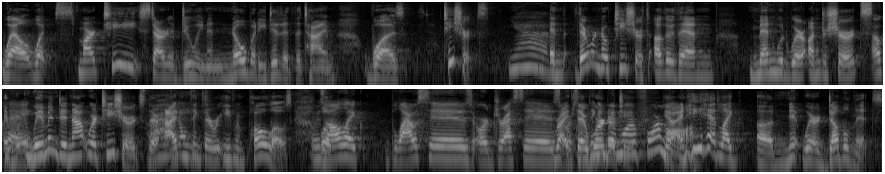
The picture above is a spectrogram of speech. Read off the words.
Well, what Smartee started doing, and nobody did at the time, was t shirts. yeah. And there were no t shirts other than men would wear undershirts. And Okay. w- women did not wear t shirts. There, I don't think there were even polos. it was Well, all like blouses or dresses or right there something were a bit more formal. Yeah, and he had like uh, knitwear double knits.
